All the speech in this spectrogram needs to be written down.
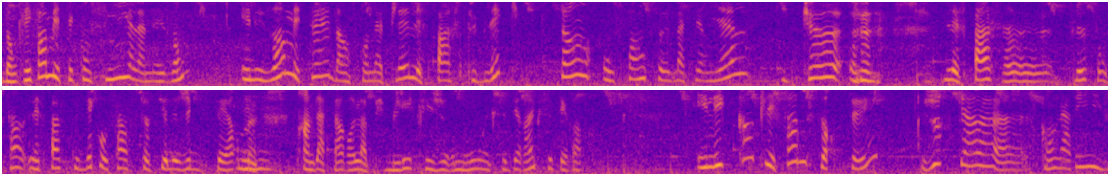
Donc les femmes étaient consignées à la maison et les hommes étaient dans ce qu'on appelait l'espace public, tant au sens matériel que euh, l'espace euh, plus au sens l'espace public au sens sociologique du terme, mm-hmm. prendre la parole en public, les journaux, etc., etc. Et les, quand les femmes sortaient, jusqu'à euh, ce qu'on arrive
